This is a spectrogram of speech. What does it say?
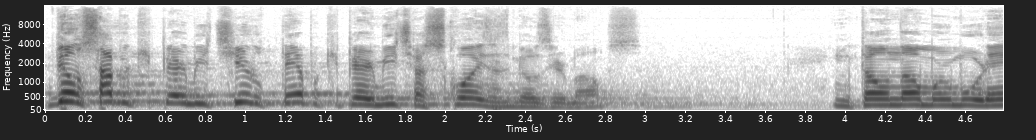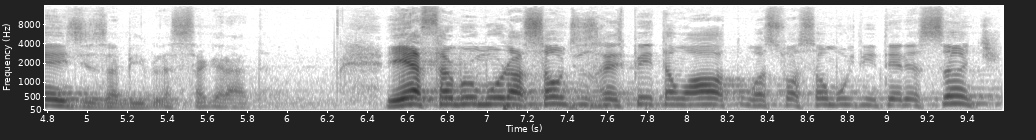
Deus sabe o que permitir, o tempo que permite as coisas, meus irmãos. Então não murmureis, diz a Bíblia Sagrada. E essa murmuração diz respeito a uma situação muito interessante.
